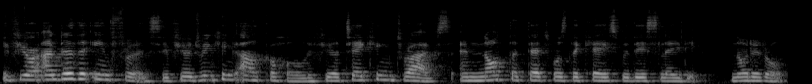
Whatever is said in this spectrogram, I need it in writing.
If you're under the influence, if you're drinking alcohol, if you're taking drugs, and not that that was the case with this lady, not at all.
